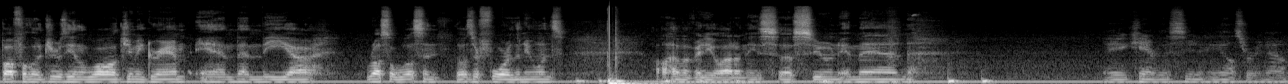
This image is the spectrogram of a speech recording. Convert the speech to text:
Buffalo jersey on the wall, Jimmy Graham, and then the uh, Russell Wilson. Those are four of the new ones. I'll have a video out on these uh, soon, and then you can't really see anything else right now.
